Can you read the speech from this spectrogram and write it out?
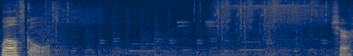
Twelve gold. Sure.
